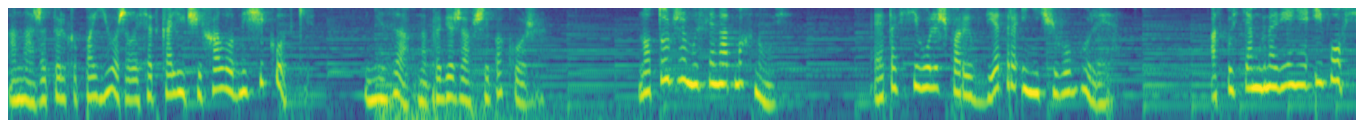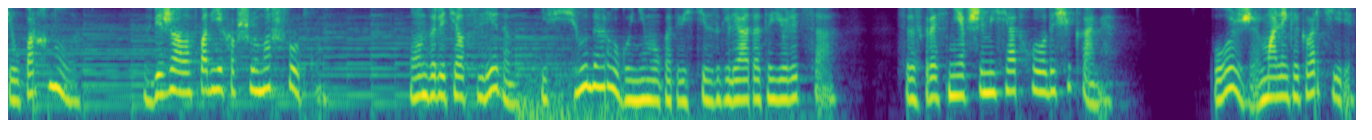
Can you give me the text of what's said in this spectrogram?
Она же только поежилась от колючей холодной щекотки, внезапно пробежавшей по коже. Но тут же мысленно отмахнулась. Это всего лишь порыв ветра и ничего более. А спустя мгновение и вовсе упорхнула. Сбежала в подъехавшую маршрутку. Он залетел следом и всю дорогу не мог отвести взгляд от ее лица с раскрасневшимися от холода щеками. Позже, в маленькой квартире,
